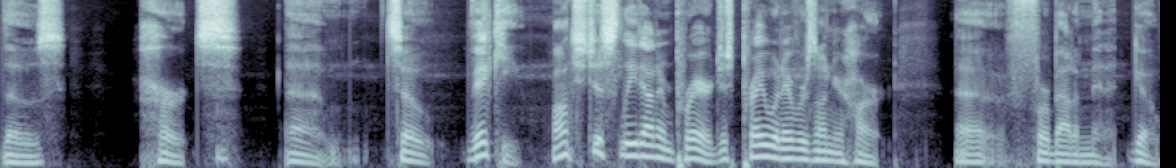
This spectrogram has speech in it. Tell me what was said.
those hurts. Um, so, Vicky, why don't you just lead out in prayer? Just pray whatever's on your heart uh, for about a minute. Go.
